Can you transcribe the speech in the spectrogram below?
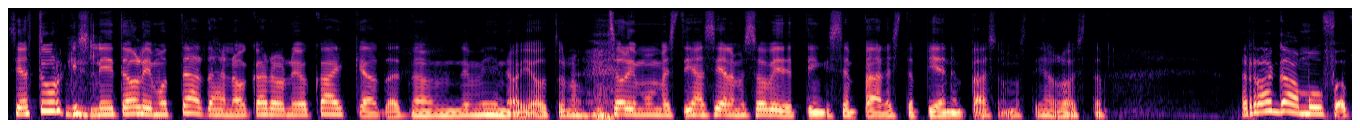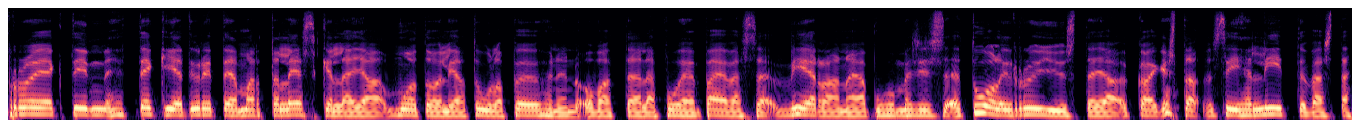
Siellä Turkissa niitä oli, mutta täältähän on kadonnut jo kaikkialta, että no, mihin on joutunut. Mutta se oli mun mielestä ihan siellä, me sovitettiinkin sen päälle sitä pienempää, se on musta ihan loistava. Ragamuf-projektin tekijät, yrittäjä Martta Leskelä ja muotoilija Tuula Pöyhönen ovat täällä puheen päivässä vieraana ja puhumme siis tuoliryijystä ja kaikesta siihen liittyvästä.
